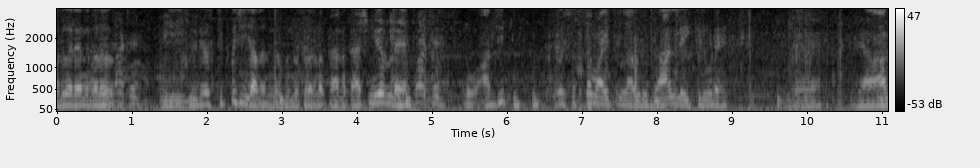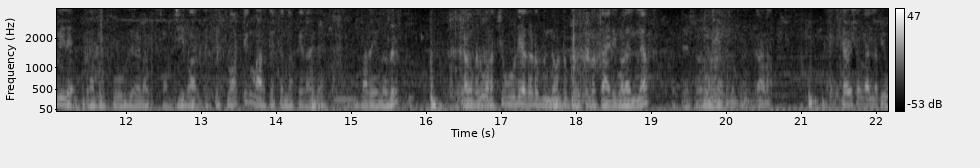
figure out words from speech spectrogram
അതുവരെ നിങ്ങൾ ഈ വീഡിയോ സ്കിപ്പ് ചെയ്യാതെ നിങ്ങൾ മുന്നോട്ട് വരണം. കാരണം കാശ്മീരിലെ അതി അതിപ്രശസ്തമായിട്ടുള്ള ഒരു ദാൽ ലേക്കിലൂടെ രാവിലെ നമ്മൾ പോവുകയാണ്. സബ്ജി മാർക്കറ്റ് ഫ്ലോട്ടിംഗ് മാർക്കറ്റ് എന്നൊക്കെയാണ് അതിനെ പറയുന്നത്. നമുക്ക് കുറച്ചുകൂടി അങ്ങോട്ട് മുന്നോട്ട് പോയിട്ടുള്ള കാര്യങ്ങളെല്ലാം അത്യാവശ്യം കാണാം. അത്യാവശ്യം നല്ല വ്യൂ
